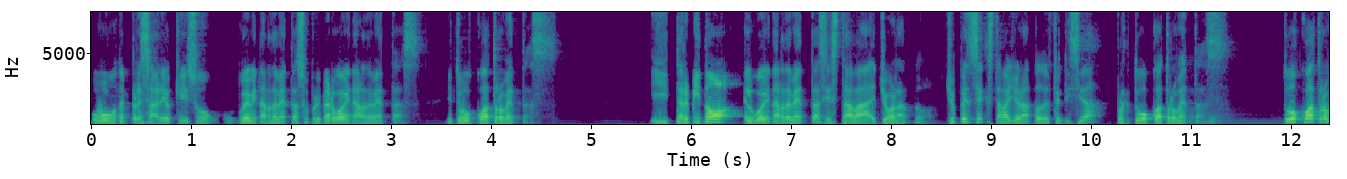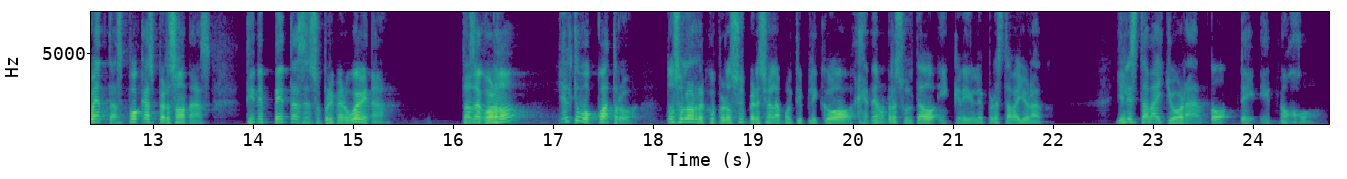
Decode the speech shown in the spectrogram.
hubo un empresario que hizo un, webinar de ventas, su primer webinar de ventas, y tuvo cuatro ventas. Y terminó el webinar de ventas y estaba llorando. Yo pensé que estaba llorando de felicidad porque tuvo cuatro ventas. Tuvo cuatro ventas. Pocas personas tienen ventas en su primer webinar. ¿Estás de acuerdo? Y él tuvo cuatro. No solo recuperó su inversión, la multiplicó, generó un resultado increíble, pero estaba llorando. Y él estaba llorando de enojo,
